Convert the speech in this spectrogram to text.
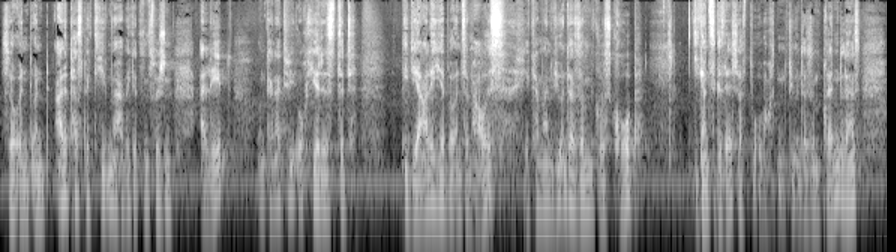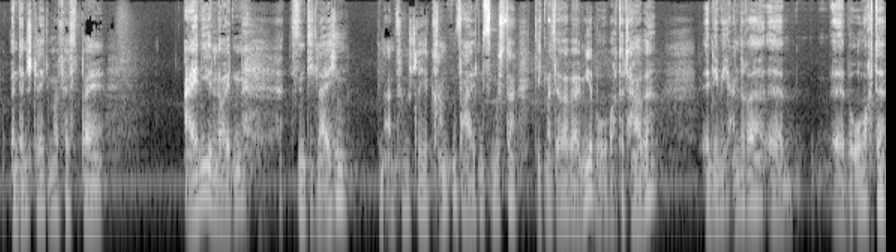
So, und, und alle Perspektiven habe ich jetzt inzwischen erlebt und kann natürlich auch hier das, das Ideale hier bei uns im Haus. Hier kann man wie unter so einem Mikroskop die ganze Gesellschaft beobachten, wie unter so einem Brennglas. Und dann stelle ich immer fest, bei einigen Leuten sind die gleichen, in Anführungsstrichen, kranken Verhaltensmuster, die ich mal selber bei mir beobachtet habe. Indem ich andere äh, äh, beobachte,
